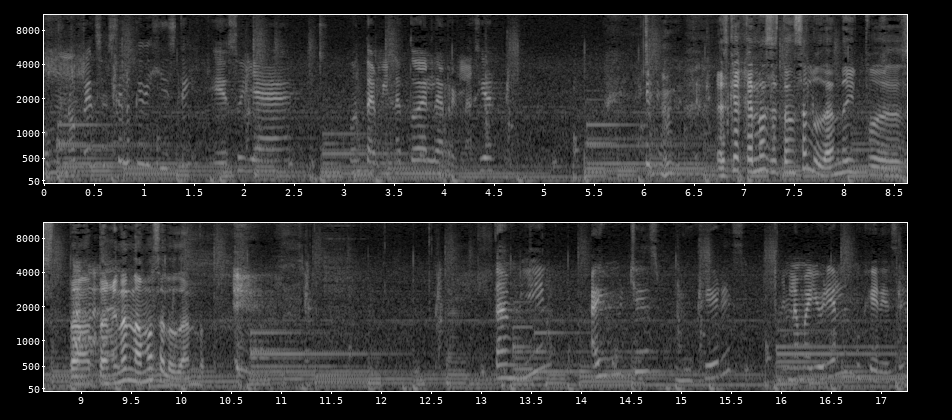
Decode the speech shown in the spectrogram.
como no pensaste lo que dijiste, eso ya contamina toda la relación. Es que acá nos están saludando y pues ta- también andamos saludando. También hay muchas mujeres, en la mayoría de las mujeres, ¿eh?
